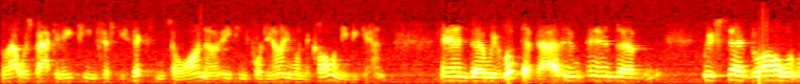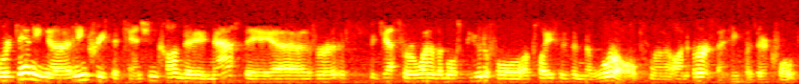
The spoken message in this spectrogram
So that was back in 1856 and so on, uh, 1849 when the colony began. And uh, we've looked at that, and, and uh, we've said, well, we're getting uh, increased attention. Condé Nast uh, suggests we're one of the most beautiful places in the world uh, on earth. I think was their quote.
